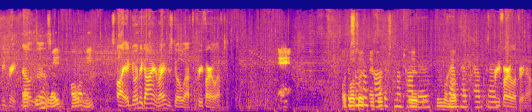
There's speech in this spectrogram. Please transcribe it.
Okay, great. Now, Now, uh, right, all on me. Spy, ignore the guy on right and just go left. Pre-fire left. Watch There's someone side up top. sniper. There's someone up top Yeah, there. there's Crab, crab, crab, Just crab. pre-fire left right now.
